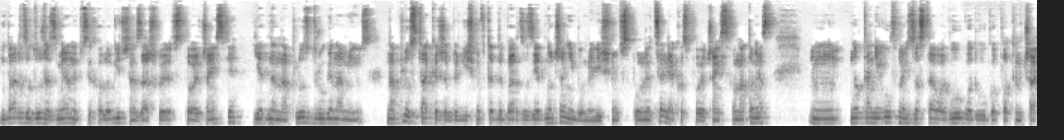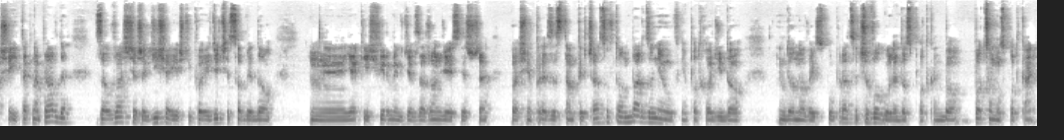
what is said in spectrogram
bardzo duże zmiany psychologiczne zaszły w społeczeństwie, jedne na plus, drugie na minus. Na plus takie, że byliśmy wtedy bardzo zjednoczeni, bo mieliśmy wspólny cel jako społeczeństwo, natomiast mm, no, ta nieufność została długo, długo po tym czasie i tak naprawdę zauważcie, że dzisiaj, jeśli pojedziecie sobie do mm, jakiejś firmy, gdzie w zarządzie jest jeszcze właśnie prezes tamtych czasów, to on bardzo nieufnie podchodzi do, do nowej współpracy, czy w ogóle do spotkań, bo po co mu spotkania?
